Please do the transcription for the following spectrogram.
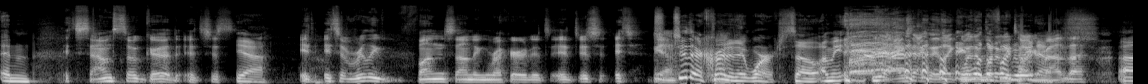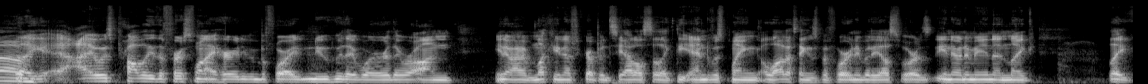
and It sounds so good. It's just yeah. It, it's a really fun sounding record. It's it, it's it's yeah. To their credit, it worked. So I mean, yeah, exactly. Like, what, What what are we talking about? That, um, like, I was probably the first one I heard even before I knew who they were. They were on, you know, I'm lucky enough to grow up in Seattle, so like the end was playing a lot of things before anybody else was. You know what I mean? And like, like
